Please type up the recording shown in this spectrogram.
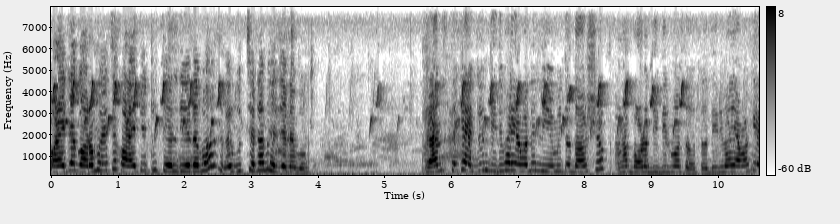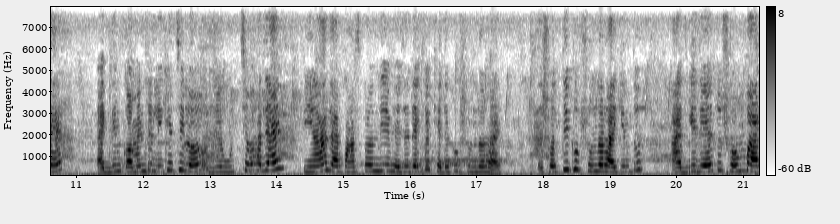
কড়াইটা গরম হয়েছে, কড়াইতে একটু তেল দিয়ে দেবো, এবার উচ্ছেটা ভেজে নেব। ফ্রান্স থেকে একজন দিদিভাই আমাদের নিয়মিত দর্শক, আমার বড় দিদির মতো। তো দিদিভাই আমাকে একদিন কমেন্টে লিখেছিল যে, উচ্ছে ভাজায় পেঁয়াজ আর পাঁচফোড়ন দিয়ে ভেজে দেখবে, খেতে খুব সুন্দর হয়। সত্যি খুব সুন্দর হয়, কিন্তু আজকে যেহেতু সোমবার,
